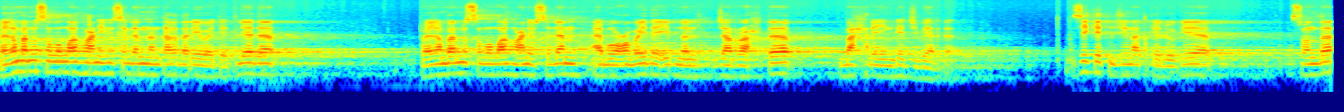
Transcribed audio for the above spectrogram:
Пайғамбарымыз саллаллаху алейхи уассаламнан тағы да риуаят етіледі. Пайғамбарымыз саллаллаху алейхи уассалам әбу убайда ибн жаррахты бахрейнге жіберді. Зекетін жинап келуге сонда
